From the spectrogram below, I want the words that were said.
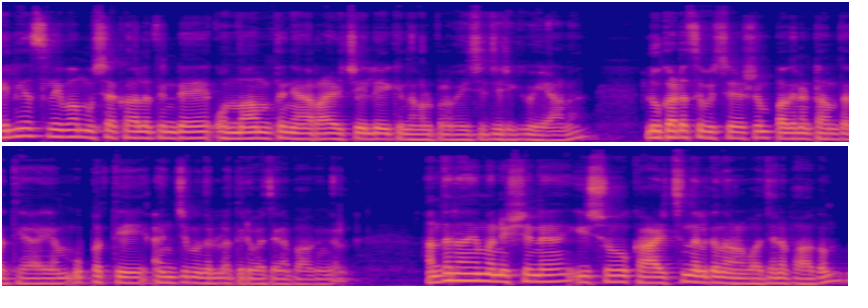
എലിയസ് ലീവ മുശക്കാലത്തിന്റെ ഒന്നാമത്തെ ഞായറാഴ്ചയിലേക്ക് നമ്മൾ പ്രവേശിച്ചിരിക്കുകയാണ്. ലൂക്കായുടെ സുവിശേഷം പതിനെട്ടാമത്തെ അധ്യായം മുപ്പത്തി അഞ്ച് മുതലുള്ള തിരുവചന ഭാഗങ്ങൾ അന്ധനായ മനുഷ്യന് ഈശോ കാഴ്ച നൽകുന്നതാണ് വചനഭാഗം.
